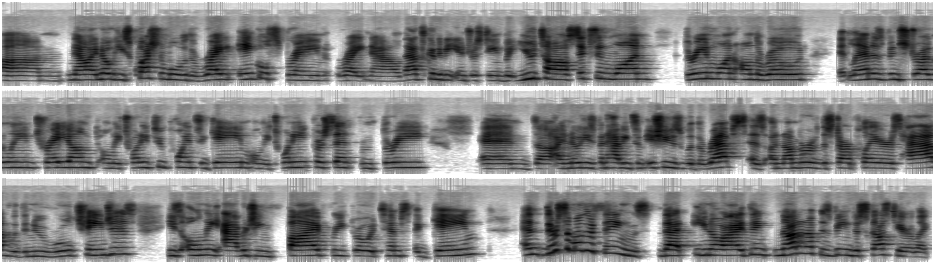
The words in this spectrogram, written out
Um, now I know he's questionable with a right ankle sprain right now. That's going to be interesting. But Utah, six and one, three and one on the road. Atlanta's been struggling. Trae Young, only 22 points a game, only 28% from three. And uh, I know he's been having some issues with the reps, as a number of the star players have with the new rule changes. He's only averaging five free throw attempts a game. And there's some other things that, you know, I think not enough is being discussed here, like,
